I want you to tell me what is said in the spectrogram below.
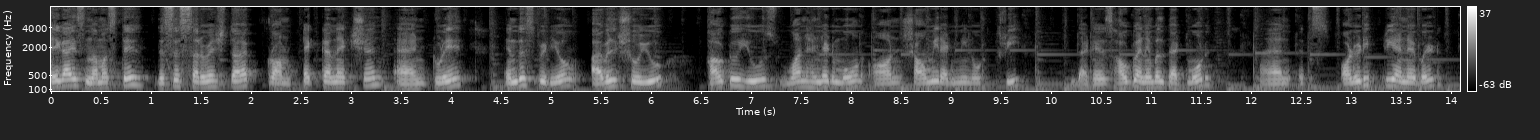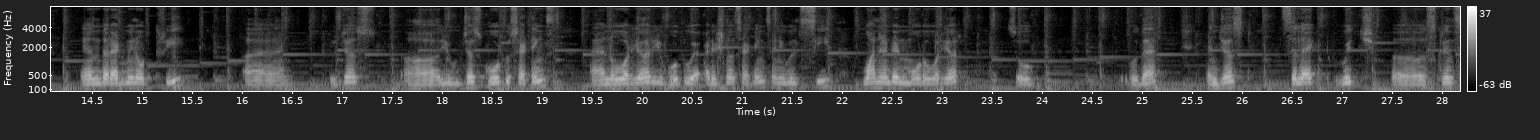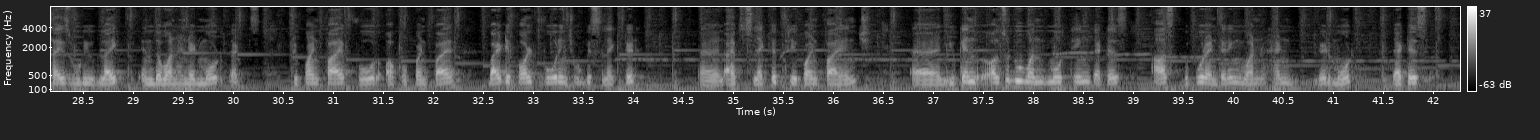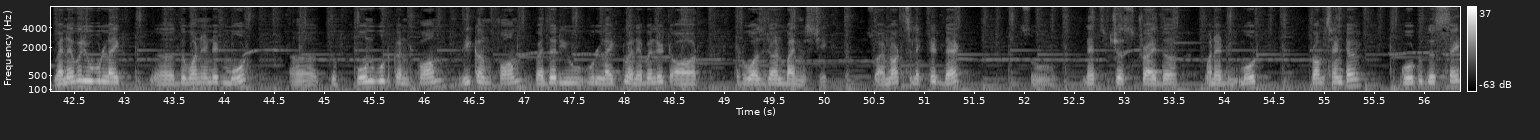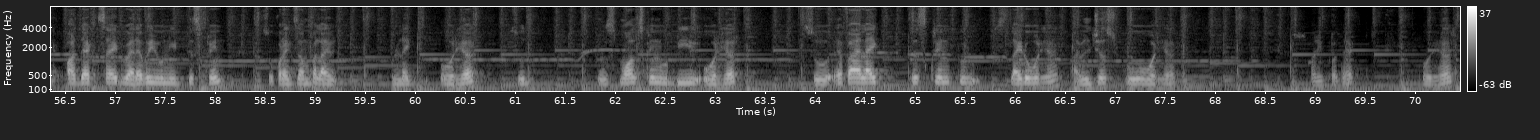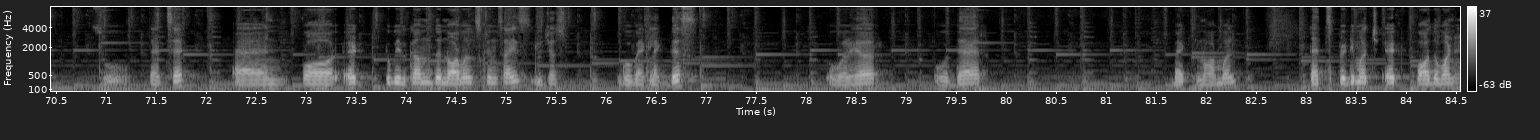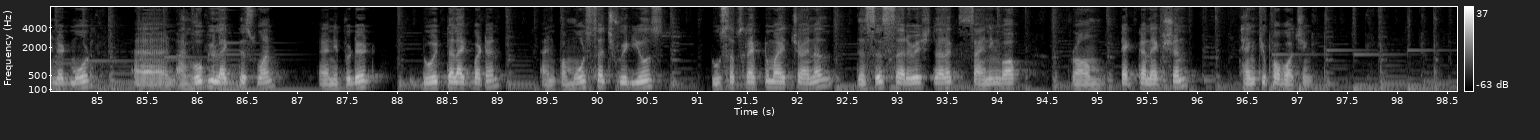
Hey guys, namaste. This is Sarvesh Darak from Tech Connection and today in this video I will show you how to use one-handed mode on Xiaomi Redmi Note 3 that is how to enable that mode. And it's already pre-enabled in the Redmi Note 3 and you just uh, you just go to settings and over here you go to additional settings and you will see one-handed mode over here. So go there and just select which uh, screen size would you like in the one-handed mode? That's 3.5 4 or 4.5 by default 4 inch would be selected. And I've selected 3.5 inch. And you can also do one more thing that is ask before entering one-handed mode. That is whenever you would like uh, the one-handed mode uh, the phone would confirm reconfirm whether you would like to enable it or it was done by mistake. So I've not selected that. So let's just try the one-handed mode. From center go to this side or that side wherever you need the screen. So for example I like over here. So the small screen would be over here. So if I like this screen to slide over here I will just go over here. Sorry for that. Over here. So that's it. And for it to become the normal screen size you just go back like this. Over here. Over there. Back to normal that's pretty much it for the one-handed mode. And I hope you like this one. And if you did do hit the like button. And for more such videos do subscribe to my channel. This is Sarvesh Darak signing off from Tech Connection. Thank you for watching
